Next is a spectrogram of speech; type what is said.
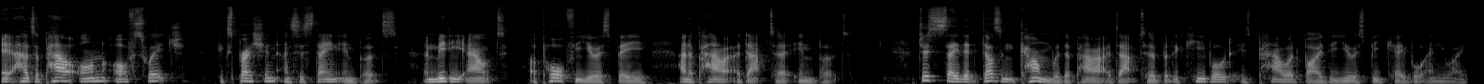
it has a power on off switch, expression and sustain inputs, a MIDI out, a port for USB, and a power adapter input. Just say that it doesn't come with a power adapter, but the keyboard is powered by the USB cable anyway.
